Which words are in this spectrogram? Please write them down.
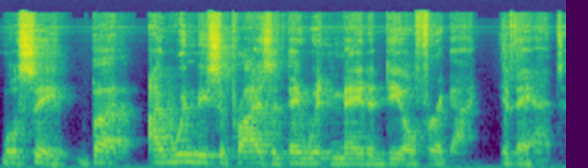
We'll see. But I wouldn't be surprised if they went and made a deal for a guy if they had to.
